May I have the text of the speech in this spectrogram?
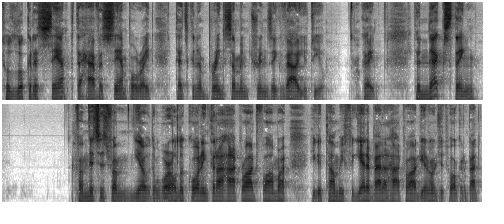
to look at a sample to have a sample rate that's going to bring some intrinsic value to you. Okay, the next thing from this is from you know the world according to the hot rod farmer. You could tell me forget about it, hot rod. You know what you're talking about.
